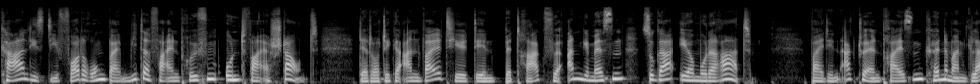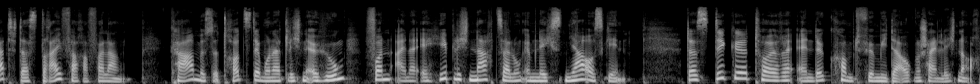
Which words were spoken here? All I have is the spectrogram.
K. ließ die Forderung beim Mieterverein prüfen und war erstaunt. Der dortige Anwalt hielt den Betrag für angemessen, sogar eher moderat. Bei den aktuellen Preisen könne man glatt das Dreifache verlangen. K. müsse trotz der monatlichen Erhöhung von einer erheblichen Nachzahlung im nächsten Jahr ausgehen. Das dicke, teure Ende kommt für Mieter augenscheinlich noch.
